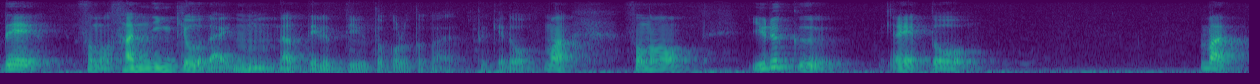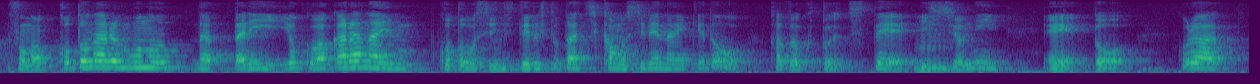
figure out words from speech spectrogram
でその3人兄弟になってるっていうところとかだけど、まあその緩くえっ、とまあその異なるものだったりよくわからないことを信じてる人たちかもしれないけど家族として一緒に、えっ、とこれは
